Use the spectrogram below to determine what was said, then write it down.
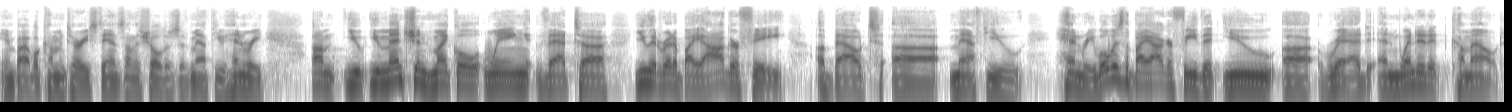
in Bible commentary stands on the shoulders of Matthew Henry. Um, you, you mentioned, Michael Wing, that uh, you had read a biography about uh, Matthew Henry. What was the biography that you uh, read, and when did it come out?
